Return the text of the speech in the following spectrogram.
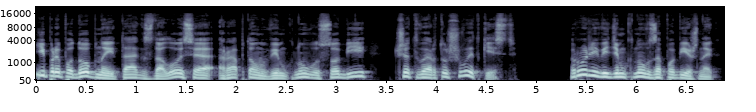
і преподобний так здалося, раптом вімкнув у собі четверту швидкість. Рорі відімкнув запобіжник.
